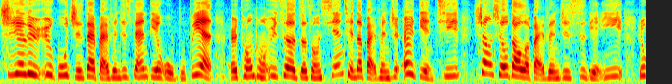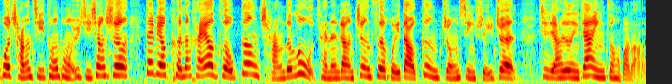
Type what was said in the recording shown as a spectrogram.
失业率预估值在百分之三点五不变，而通膨预测则从先前的百分之二点七上修到了百分之四点一。如果长期通膨预期上升，代表可能还要走更长的路，才能让政策回到更中性水准。记者姚秀玲、佳莹综合报道。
